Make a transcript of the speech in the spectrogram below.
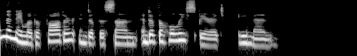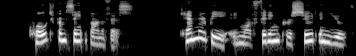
In the name of the Father, and of the Son, and of the Holy Spirit. Amen. Quote from St. Boniface Can there be a more fitting pursuit in youth,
